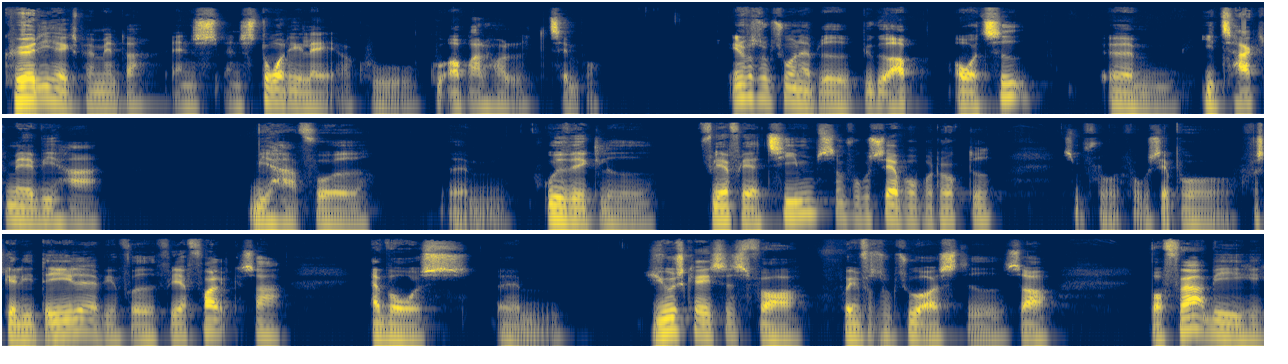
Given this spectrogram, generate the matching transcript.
køre de her eksperimenter, er en, en stor del af at kunne, kunne opretholde tempo. Infrastrukturen er blevet bygget op over tid, øhm, i takt med, at vi har, vi har fået øhm, udviklet flere og flere teams, som fokuserer på produktet, som fokuserer på forskellige dele, at vi har fået flere folk, så er vores øh, use cases for, for infrastruktur også steget. Så hvor før vi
